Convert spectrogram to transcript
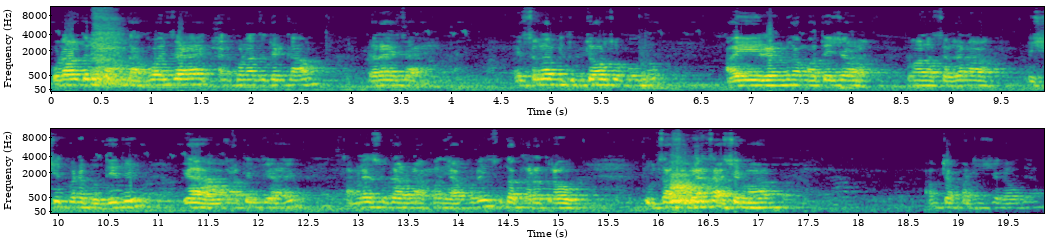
कोणाला तरी काम दाखवायचं आहे आणि कोणाचं तरी काम करायचं आहे. हे सगळं मी तुमच्यावर सोपवतो. आई रेणुका मातेच्या तुम्हाला सगळ्यांना निश्चितपणे बुद्धी देईल. या हवामानातील जे आहे चांगल्या सुधारणा आपण यापुढे सुद्धा करत राहू. तुमचा सगळ्यांचा आशीर्वाद आमच्या पाठीशी राहू द्या.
